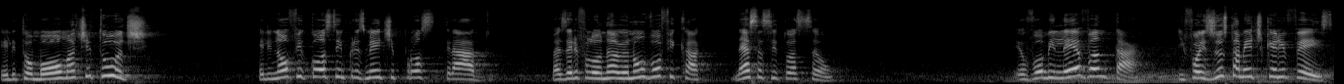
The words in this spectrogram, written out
Ele tomou uma atitude. Ele não ficou simplesmente prostrado, mas ele falou: "Não, eu não vou ficar nessa situação. Eu vou me levantar". E foi justamente o que ele fez.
